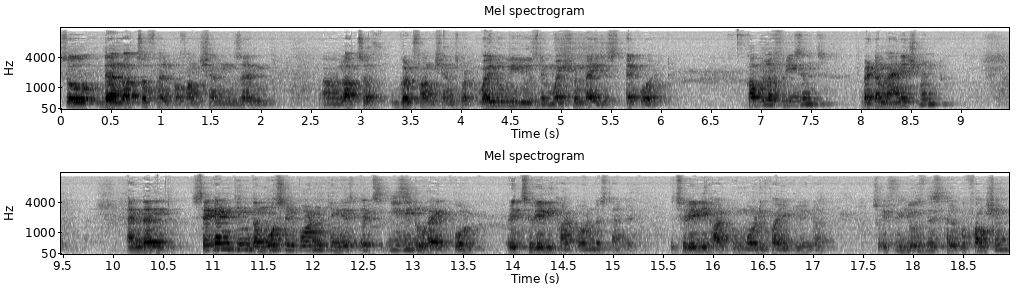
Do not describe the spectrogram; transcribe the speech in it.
So there are lots of helper functions and uh, lots of good functions, but why do we use them? Why shouldn't I just echo it? Couple of reasons: better management, and then second thing, the most important thing is it's easy to write code. It's really hard to understand it. It's really hard to modify it later. So if you use this helper function,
